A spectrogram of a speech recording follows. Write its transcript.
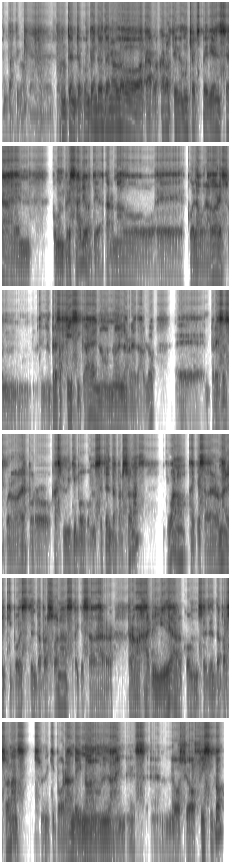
fantástico. Contento, contento de tenerlo a Carlos. Carlos tiene mucha experiencia en, como empresario, ha armado eh, colaboradores en la empresa física, eh, no, no en la red hablo, eh, empresas y colaboradores por casi un equipo con 70 personas y bueno, hay que saber armar equipos de 70 personas, hay que saber trabajar y lidiar con 70 personas. Es un equipo grande y no online, es un negocio físico.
